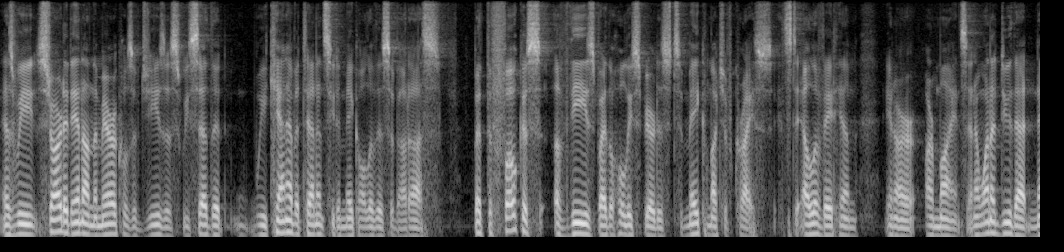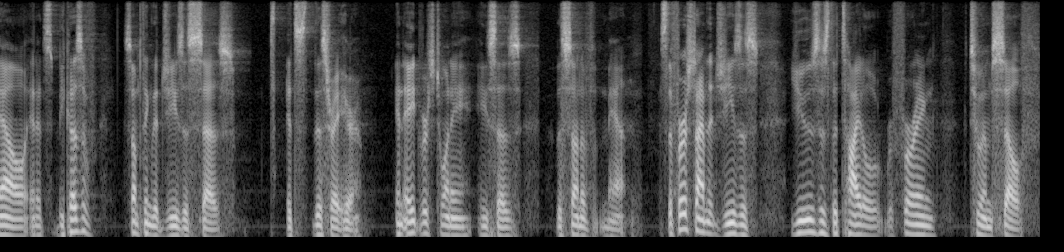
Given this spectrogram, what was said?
As we started in on the miracles of Jesus, we said that we can have a tendency to make all of this about us. But the focus of these by the Holy Spirit is to make much of Christ. It's to elevate him in our, our minds. And I want to do that now, and it's because of something that Jesus says. It's this right here. In 8 verse 20, he says, the Son of Man. It's the first time that Jesus uses the title referring to himself.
